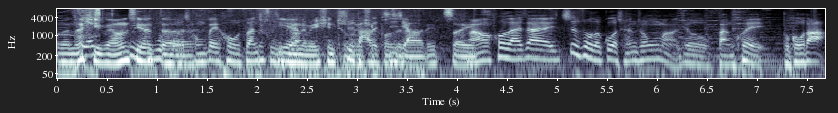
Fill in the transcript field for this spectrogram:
See 如 what 何 the 从背后钻出一个巨大的机甲 like 然后后来在制作的过程中嘛，就反馈不够大，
